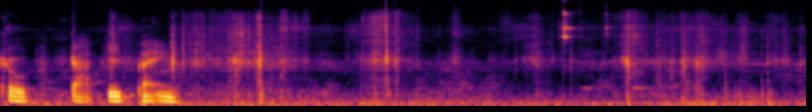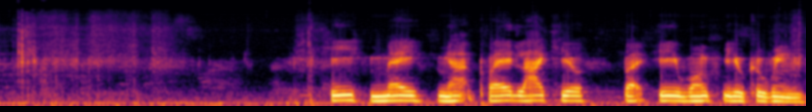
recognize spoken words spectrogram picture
to stop his pain. He may not play like you, but he wants you to win.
